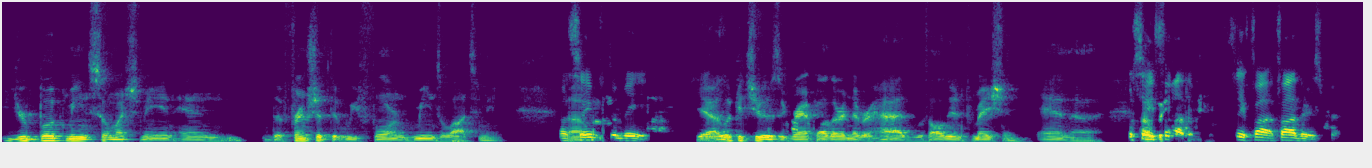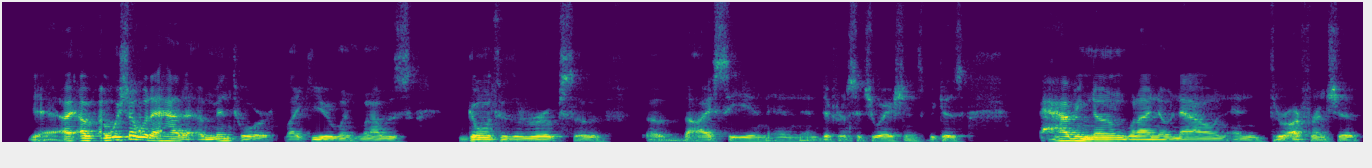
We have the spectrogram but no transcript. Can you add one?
your book means so much to me, and, and the friendship that we formed means a lot to me. Uh, same um, to me. Yeah, I look at you as a grandfather I never had with all the information, and uh, well, say father, say fa- fathers. Yeah, I, I, wish I would have had a, a mentor like you when when I was going through the ropes of, of the IC and, and, and different situations because having known what I know now and, and, through our friendship,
